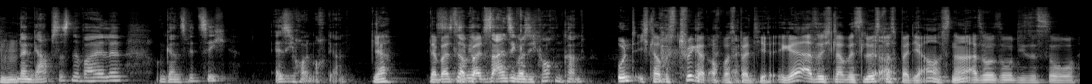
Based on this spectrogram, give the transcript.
Und dann gab es das eine Weile und ganz witzig, esse ich heute noch gern. Ja. ja Das ist, glaube ich, das Einzige, was ich kochen kann. und ich glaube, es triggert auch was bei dir. Gell? Also ich glaube, es löst was bei dir aus. Ne? Also so dieses so,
